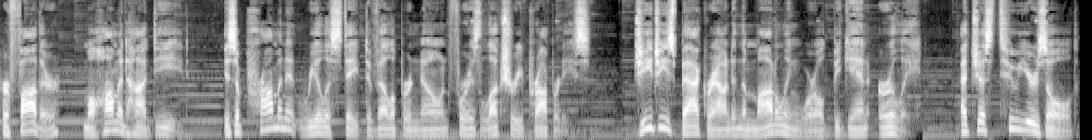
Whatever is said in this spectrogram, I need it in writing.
Her father, Mohamed Hadid, is a prominent real estate developer known for his luxury properties. Gigi's background in the modeling world began early. At just two years old,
